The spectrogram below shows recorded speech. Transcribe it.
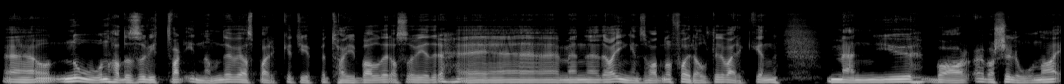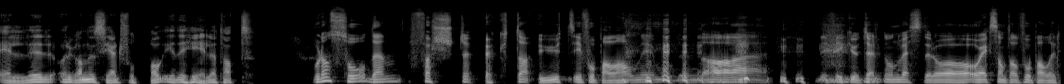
Eh, og noen hadde så vidt vært innom det ved å sparke type tøyballer osv. Eh, men det var ingen som hadde noe forhold til verken ManU, Bar Barcelona eller organisert fotball i det hele tatt. Hvordan så den første økta ut i fotballhallen i Modum da eh, de fikk utdelt noen vester og, og x antall fotballer?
